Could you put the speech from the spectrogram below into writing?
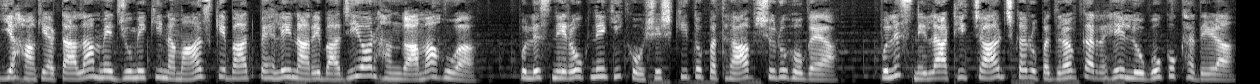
यहाँ के अटाला में जुमे की नमाज़ के बाद पहले नारेबाजी और हंगामा हुआ। पुलिस ने रोकने की कोशिश की तो पथराव शुरू हो गया। पुलिस ने लाठी चार्ज कर उपद्रव कर रहे लोगों को खदेड़ा।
